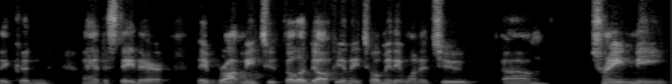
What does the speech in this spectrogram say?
they couldn't. I had to stay there. They brought me to Philadelphia and they told me they wanted to um, train me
